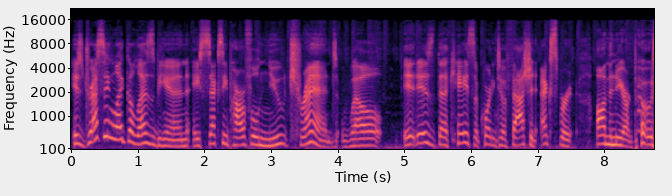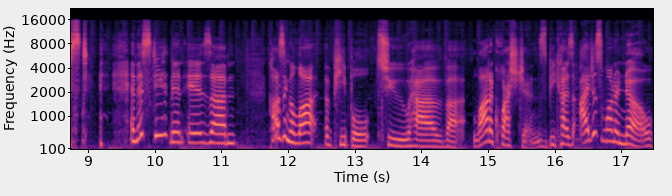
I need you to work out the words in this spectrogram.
Is dressing like a lesbian a sexy, powerful new trend? Well, it is the case, according to a fashion expert on the New York Post. and this statement is um, causing a lot of people to have uh, a lot of questions because I just want to know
